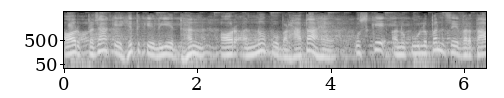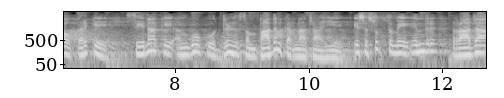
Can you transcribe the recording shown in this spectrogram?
और प्रजा के हित के लिए धन और अन्नों को बढ़ाता है, उसके अनुकूलपन से वर्ताव करके सेना के अंगों को दृढ़ संपादन करना चाहिए। इस सुक्त में इंद्र, राजा,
